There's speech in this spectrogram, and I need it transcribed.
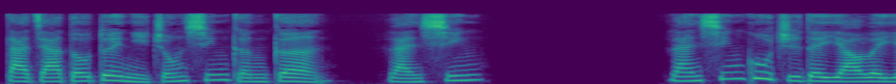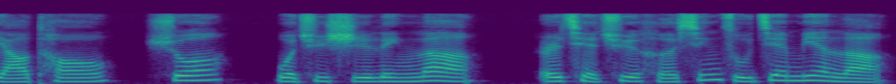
大家都对你忠心耿耿。”蓝星，蓝星固执地摇了摇头，说：“我去石林了，而且去和星族见面了。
